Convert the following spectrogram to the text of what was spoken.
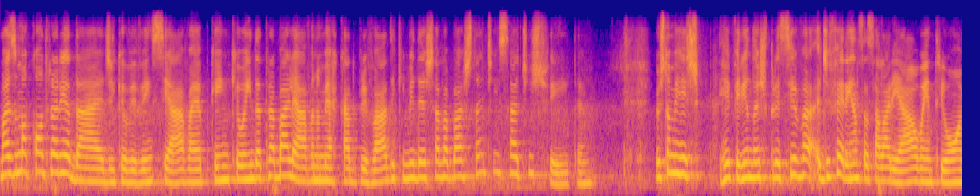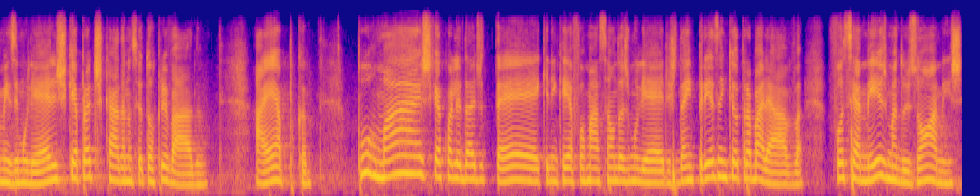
mas uma contrariedade que eu vivenciava à época em que eu ainda trabalhava no mercado privado e que me deixava bastante insatisfeita. Eu estou me referindo à expressiva diferença salarial entre homens e mulheres que é praticada no setor privado. À época, por mais que a qualidade técnica e a formação das mulheres da empresa em que eu trabalhava fosse a mesma dos homens,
